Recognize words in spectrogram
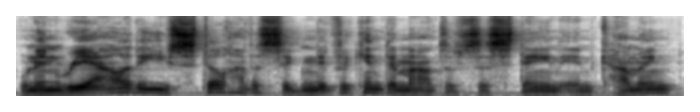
when in reality you still have a significant amount of sustain incoming,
